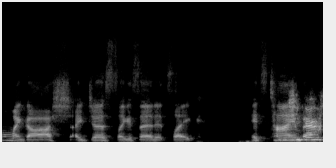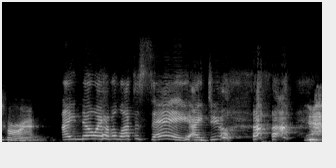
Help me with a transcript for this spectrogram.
Oh my gosh. I just, like I said, it's like, it's time. You go for it. I know I have a lot to say. I do. yeah.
